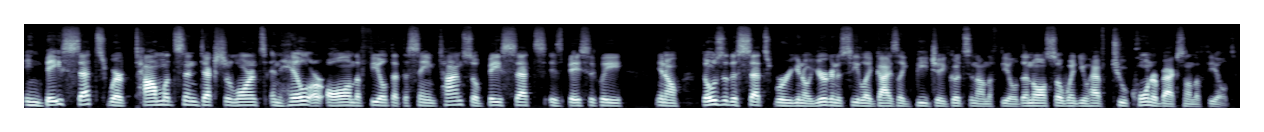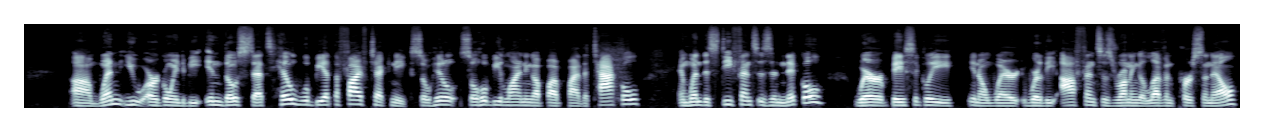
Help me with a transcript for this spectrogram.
In base sets where Tomlinson, Dexter Lawrence, and Hill are all on the field at the same time. So base sets is basically you know, those are the sets where, you know, you're going to see like guys like BJ Goodson on the field. And also when you have two cornerbacks on the field. Uh, when you are going to be in those sets, Hill will be at the five technique. So he'll so he'll be lining up by the tackle. And when this defense is in nickel, where basically, you know, where where the offense is running 11 personnel,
